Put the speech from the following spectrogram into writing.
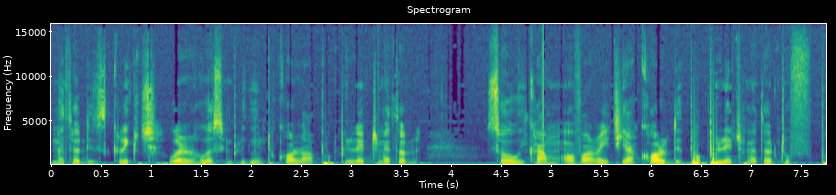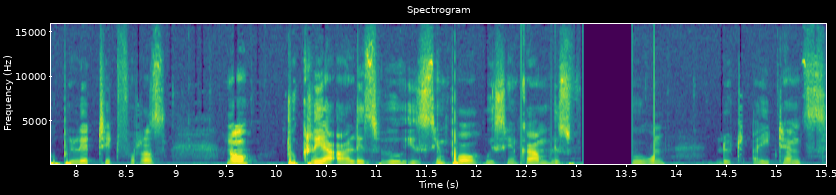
method is clicked? Well we're simply going to call our populate method. So we come over right here call the populate method to populate it for us. Now to clear our list view is simple. We simply come list view one dot items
